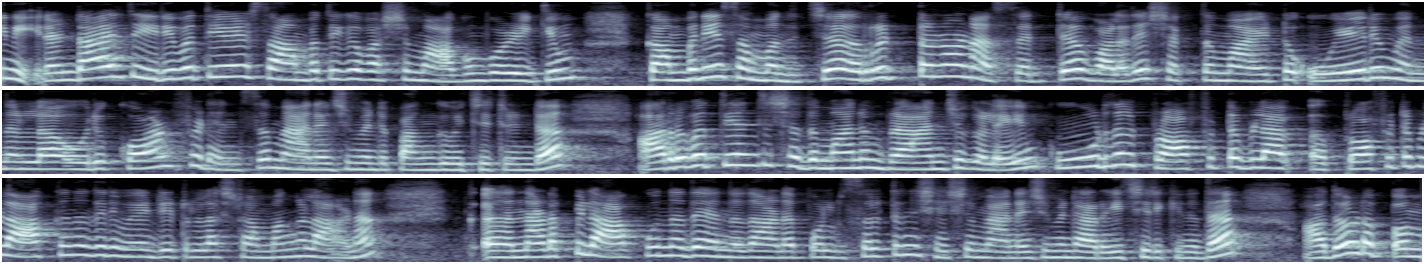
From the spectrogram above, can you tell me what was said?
ഇനി രണ്ടായിരത്തി ഇരുപത്തിയേഴ് സാമ്പത്തിക വർഷമാകുമ്പോഴേക്കും കമ്പനിയെ സംബന്ധിച്ച് റിട്ടേൺ ഓൺ അസറ്റ് വളരെ ശക്തമായിട്ട് ഉയരും എന്നുള്ള ഒരു കോൺഫിഡൻസ് മാനേജ്മെന്റ് പങ്കുവച്ചിട്ടുണ്ട്. അറുപത്തിയഞ്ച് ശതമാനം ബ്രാഞ്ചുകളെയും കൂടുതൽ പ്രോഫിറ്റബിൾ പ്രോഫിറ്റബിൾ ആക്കുന്നതിന് വേണ്ടിയിട്ടുള്ള ശ്രമങ്ങളാണ് നടപ്പിലാക്കുന്നത് എന്നതാണ് ഇപ്പോൾ റിസൾട്ടിന് ശേഷം മാനേജ്മെന്റ് അറിയിച്ചിരിക്കുന്നത്. അതോടൊപ്പം ഒപ്പം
